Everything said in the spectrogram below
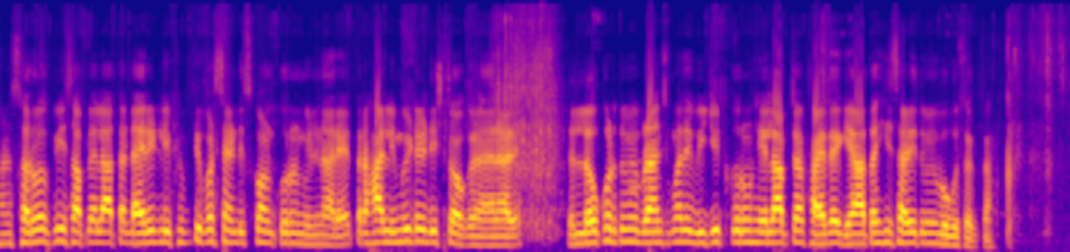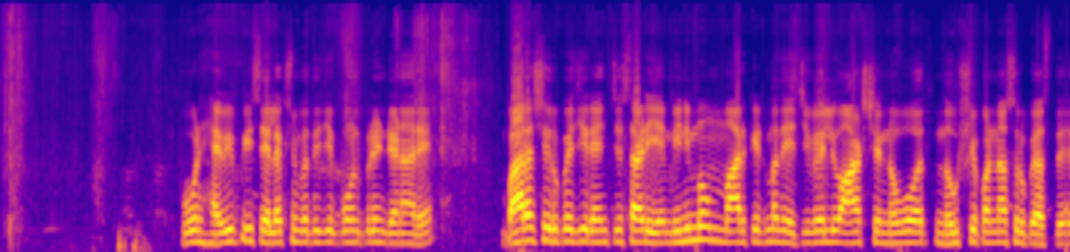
आणि सर्व पीस आपल्याला आता डायरेक्टली फिफ्टी पर्सेंट डिस्काउंट करून मिळणार आहे. तर हा लिमिटेड स्टॉक येणार आहे. तर लवकर तुम्ही ब्रांचमध्ये व्हिजिट करून हे लाभचा फायदा घ्या. आता ही साडी तुम्ही बघू शकता. पूर्ण हॅवी पीस आहे लक्ष्मीपतीची पूर्ण प्रिंट येणार आहे. बाराशे रुपयाची रेंजची साडी आहे. मिनिमम मार्केटमध्ये याची व्हॅल्यू आठशे नव्वद नऊशे पन्नास रुपये असते.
